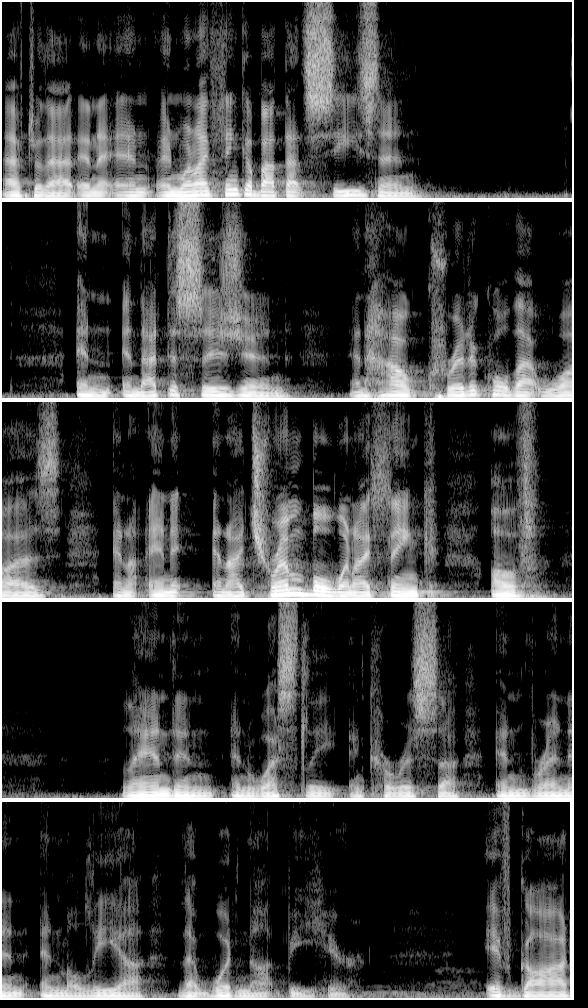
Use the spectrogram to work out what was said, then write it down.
after that. And, and, and when I think about that season and, and that decision, and how critical that was. And, and, and I tremble when I think of Landon and Wesley and Carissa and Brennan and Malia that would not be here if God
